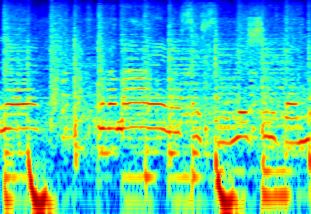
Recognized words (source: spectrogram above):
ね。今前に進むしかない。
